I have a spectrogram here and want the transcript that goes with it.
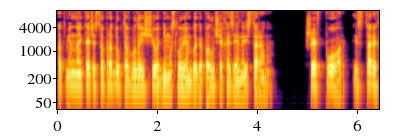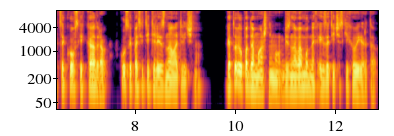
Отменное качество продуктов было еще одним условием благополучия хозяина ресторана. Шеф-повар из старых цыковских кадров вкусы посетителей знал отлично. Готовил по-домашнему, без новомодных экзотических вывертов.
